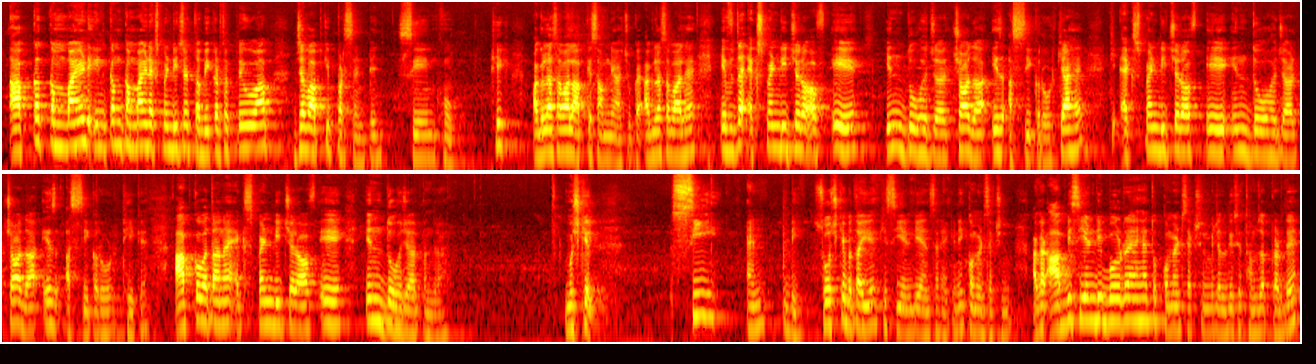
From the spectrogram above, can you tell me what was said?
आपका कंबाइंड इनकम कंबाइंड एक्सपेंडिचर तभी कर सकते हो आप जब आपकी परसेंटेज सेम हो। ठीक? अगला सवाल आपके सामने आ चुका है। अगला सवाल है if the expenditure of A in 2014 is 80 crore, क्या है? कि expenditure of A in 2014 is 80 crore, ठीक है? आपको बताना है एक्सपेंडिचर ऑफ़ ए इन 2015 मुश्किल। सी एंड डी सोच के बताइए कि सी एन डी आंसर है कि नहीं कमेंट सेक्शन में। अगर आप भी सी एन डी बोल रहे हैं तो कमेंट सेक्शन में जल्दी से थम्स अप कर दें।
